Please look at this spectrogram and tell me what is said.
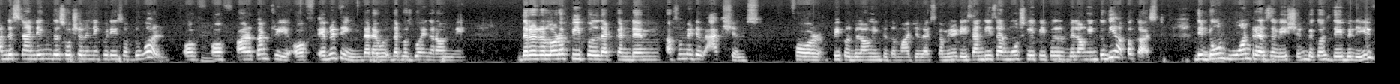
understanding the social inequities of the world, of, of our country, of everything that I wa- that was going around me. There are a lot of people that condemn affirmative actions for people belonging to the marginalized communities and these are mostly people belonging to the upper caste. They don't want reservation because they believe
